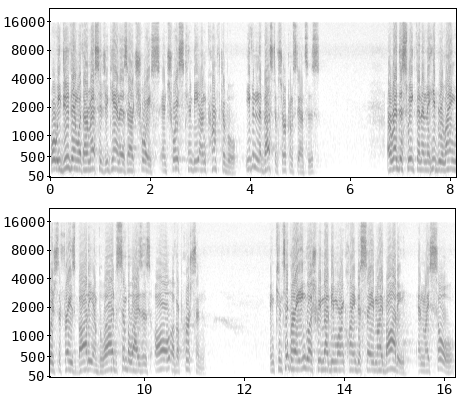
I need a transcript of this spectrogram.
What we do then with our message again is our choice, and choice can be uncomfortable, even in the best of circumstances. I read this week that in the Hebrew language, the phrase body and blood symbolizes all of a person. In contemporary English, we might be more inclined to say my body and my soul.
